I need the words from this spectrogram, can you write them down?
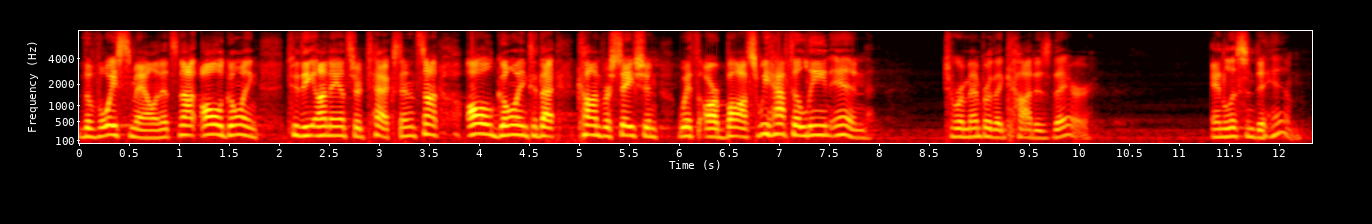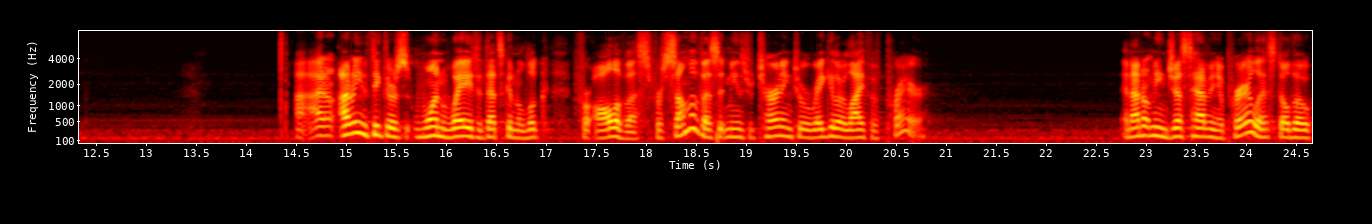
the voicemail, and it's not all going to the unanswered text, and it's not all going to that conversation with our boss. We have to lean in to remember that God is there and listen to Him. I don't, I don't even think there's one way that that's going to look for all of us. For some of us, it means returning to a regular life of prayer. And I don't mean just having a prayer list, although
